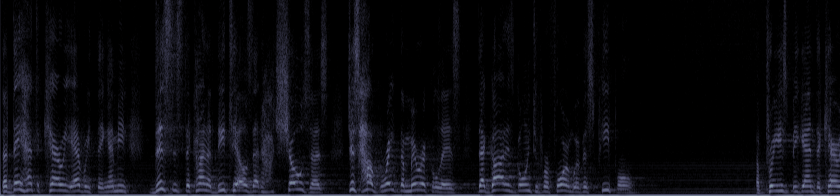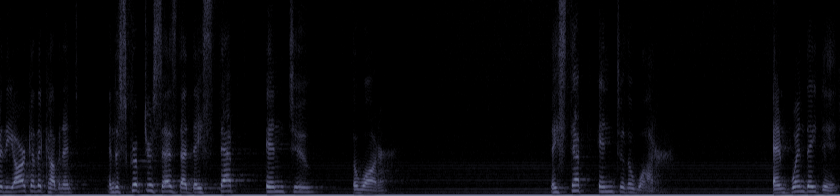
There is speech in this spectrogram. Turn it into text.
That they had to carry everything. I mean, this is the kind of details that shows us just how great the miracle is that God is going to perform with his people. A priest began to carry the Ark of the Covenant, and the scripture says that they stepped into the water. They stepped into the water. And when they did,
